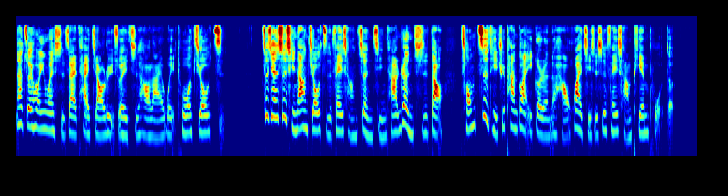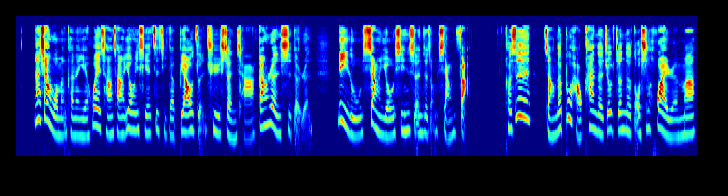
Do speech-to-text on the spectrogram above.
那最后因为实在太焦虑，所以只好来委托鸠子。这件事情让鸠子非常震惊，他认知到从字体去判断一个人的好坏，其实是非常偏颇的。那像我们可能也会常常用一些自己的标准去审查刚认识的人，例如相由心生这种想法。可是长得不好看的就真的都是坏人吗？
